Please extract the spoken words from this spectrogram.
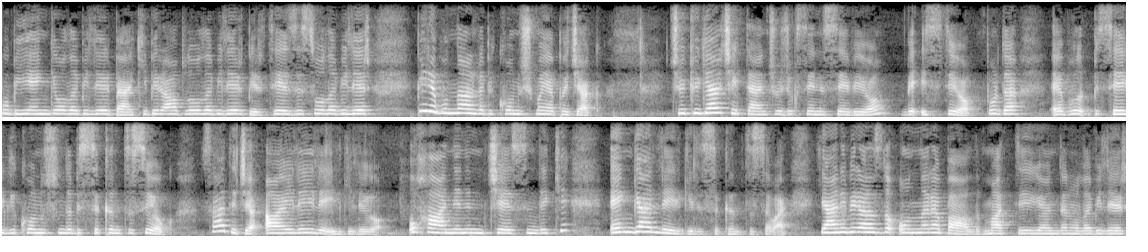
Bu bir yenge olabilir, belki bir abla olabilir, bir teyzesi olabilir. Biri bunlarla bir konuşma yapacak. Çünkü gerçekten çocuk seni seviyor ve istiyor. Burada e, bu bir sevgi konusunda bir sıkıntısı yok. Sadece aileyle ilgili o hanenin içerisindeki engelle ilgili sıkıntısı var. Yani biraz da onlara bağlı. Maddi yönden olabilir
